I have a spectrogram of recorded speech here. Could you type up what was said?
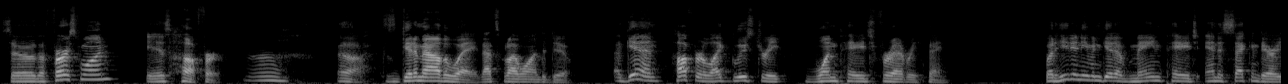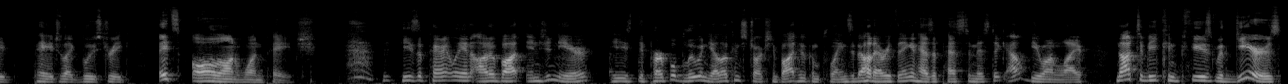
So the first one is Huffer. Ugh, just get him out of the way. That's what I wanted to do. Again, Huffer, like Blue Streak, one page for everything. But he didn't even get a main page and a secondary page like Blue Streak. It's all on one page. He's apparently an Autobot engineer. He's the purple, blue, and yellow construction bot who complains about everything and has a pessimistic outview on life. Not to be confused with Gears,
